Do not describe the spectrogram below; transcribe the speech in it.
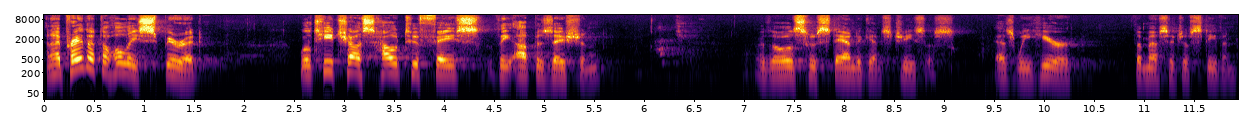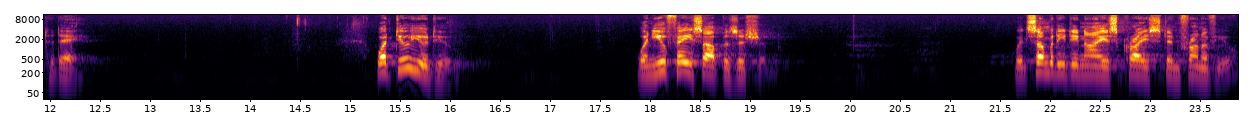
And I pray that the Holy Spirit will teach us how to face the opposition or those who stand against Jesus as we hear the message of Stephen today. What do you do when you face opposition? When somebody denies Christ in front of you?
